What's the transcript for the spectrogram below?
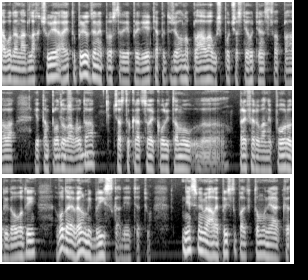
tá voda nadľahčuje a je to prirodzené prostredie pre dieťa, pretože ono pláva už počas tehotenstva, pláva, je tam plodová voda, častokrát sú aj kvôli tomu e, preferované pôrody do vody. Voda je veľmi blízka dieťaťu. Nesmieme ale pristúpať k tomu nejak e,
